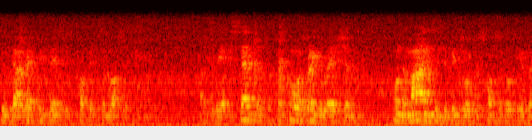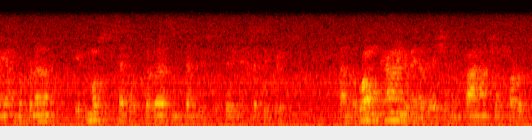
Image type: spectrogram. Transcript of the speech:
who directly faces profits and losses. And to the extent that the proposed regulation undermines individual responsibility of the entrepreneur, it must set up perverse incentives to take excessive risks. And the wrong kind of innovation in financial products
